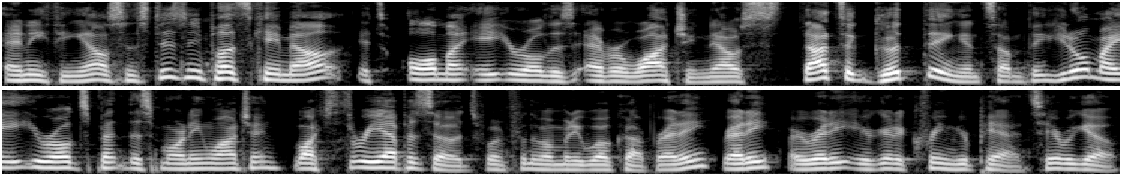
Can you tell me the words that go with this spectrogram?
anything else. Since disney plus came out it's all my eight year old is ever watching. Now that's a good thing and something. You know what my eight year old spent this morning watching? Watched three episodes one from the moment he woke up. Ready? Ready? Are you ready? You're going to cream your pants. Here we go.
